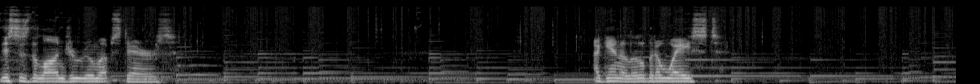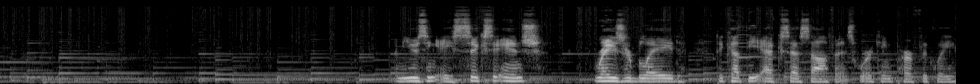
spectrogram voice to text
This is the laundry room upstairs. Again, a little bit of waste. I'm using a six inch razor blade to cut the excess off and it's working perfectly.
